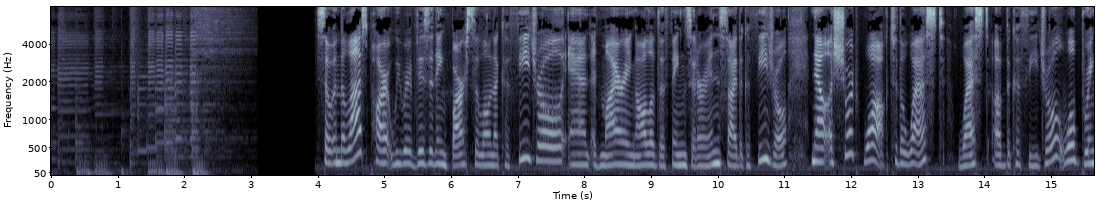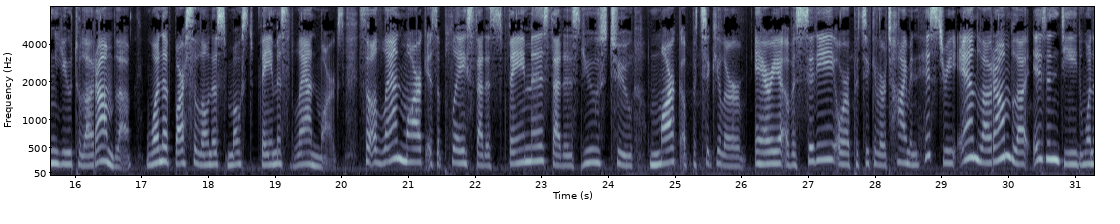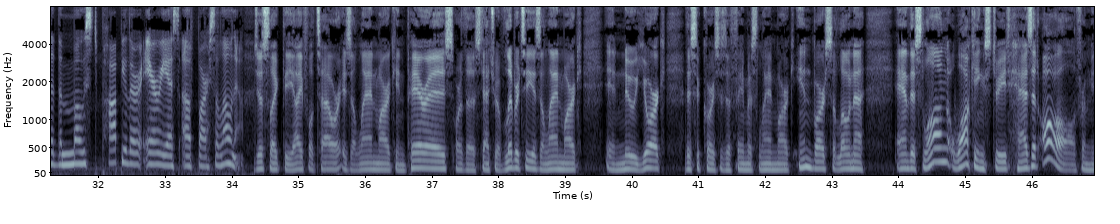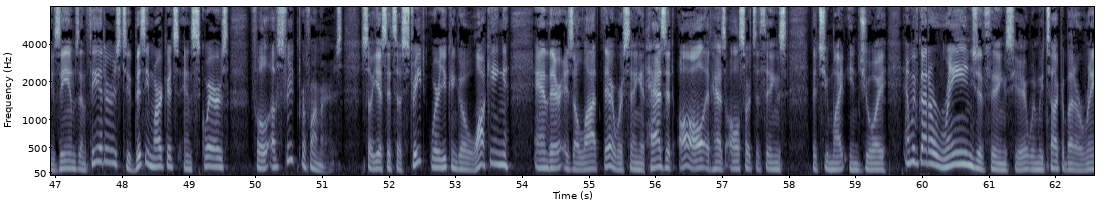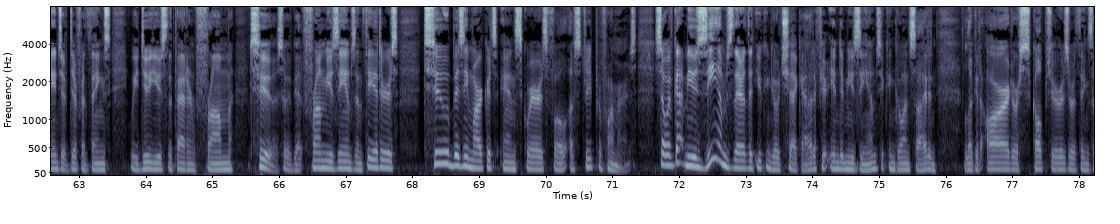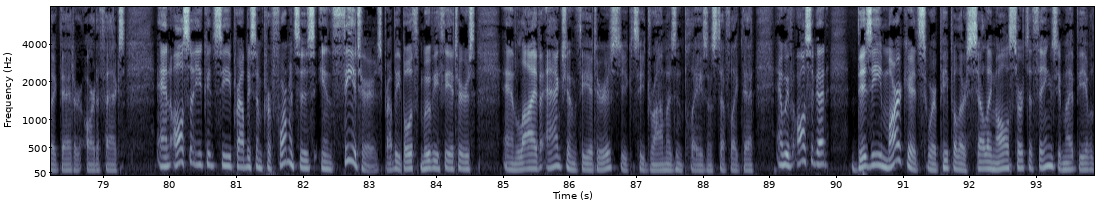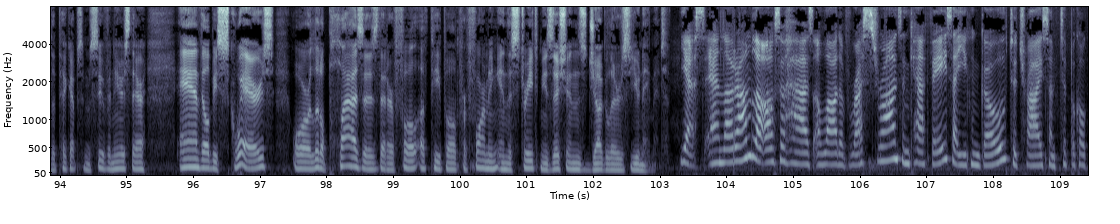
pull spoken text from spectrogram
So, in the last part, we were visiting Barcelona Cathedral and admiring all of the things that are inside the cathedral. Now, a short walk to the west west of the cathedral will bring you to La Rambla, one of Barcelona's most famous landmarks. So, a landmark is a place that is famous, that is used to mark a particular area of a city or a particular time in history, and La Rambla is indeed one of the most popular areas of Barcelona. Just like the Eiffel Tower is a landmark in Paris, or the Statue of Liberty is a landmark in New York, this, of course, is a famous landmark in Barcelona. And this long walking street has it all from museums and theaters to busy markets and squares full of street performers. So, yes, it's a street where you can go walking, and there is a lot there. We're saying it has it all. It has all sorts of things that you might enjoy. And we've got a range of things here. When we talk about a range of different things, we do use the pattern from to. So, we've got from museums and theaters to busy markets and squares full of street performers. So, we've got museums there that you can go check out. If you're into museums, you can go inside and look at art or sculptures or things like that or artifacts. And also, you could see probably some performances in theaters, probably both movie theaters and live action theaters. You can see dramas and plays and stuff like that. And we've also got busy markets where people are selling all sorts of things. You might be able to pick up some souvenirs there. And there'll be squares or little plazas that are full of people performing in the street musicians, jugglers, you name it. Yes, and La Rambla also has a lot of restaurants and cafes that you can go to try some typical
